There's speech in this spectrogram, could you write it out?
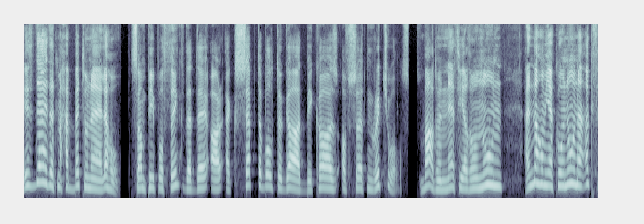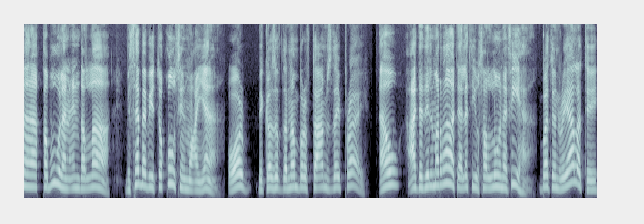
ازدادت محبتنا له Some people think that they are acceptable to God because of certain rituals. بعض الناس يظنون انهم يكونون أكثر قبولا عند الله بسبب طقوس معينه or because of the number of times they pray. او عدد المرات التي يصلون فيها But in reality,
